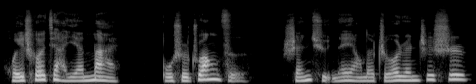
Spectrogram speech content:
回车驾言迈，不是庄子、神曲那样的哲人之诗，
